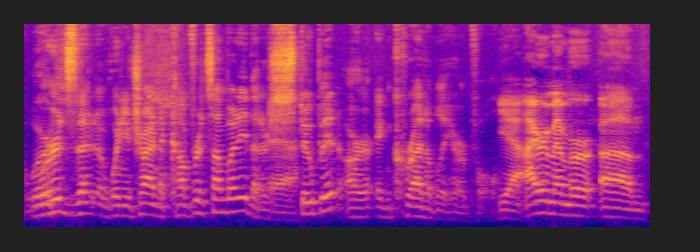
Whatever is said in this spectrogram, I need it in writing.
Words that when you're trying to comfort somebody that are Yeah. stupid are incredibly hurtful. Yeah, I remember um,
